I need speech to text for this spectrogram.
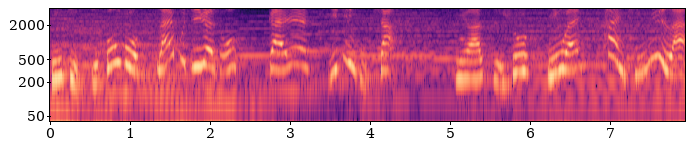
你紧急公布来不及阅读，改日一定补上。因而此书名为《太平御览》，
